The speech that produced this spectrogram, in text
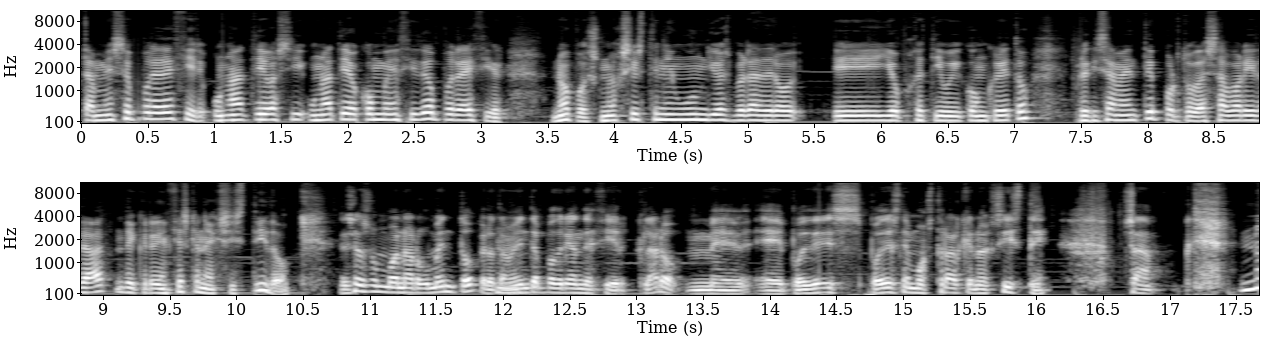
también se puede decir, un ateo así, un ateo convencido puede decir, no, pues no existe ningún Dios verdadero y objetivo y concreto precisamente por toda esa variedad de creencias que han existido. Ese es un buen argumento, pero también mm. te podrían decir, claro, me, eh, puedes, puedes demostrar que no existe. O sea... No,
